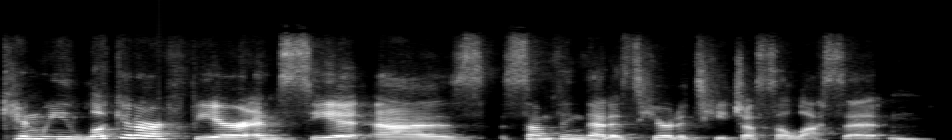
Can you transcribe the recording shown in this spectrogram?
can we look at our fear and see it as something that is here to teach us a lesson?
